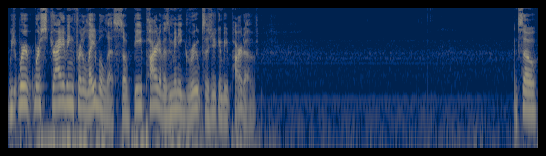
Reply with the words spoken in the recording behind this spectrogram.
We, we're we're striving for label lists, so be part of as many groups as you can be part of. And so,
